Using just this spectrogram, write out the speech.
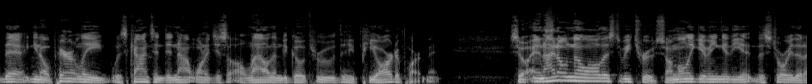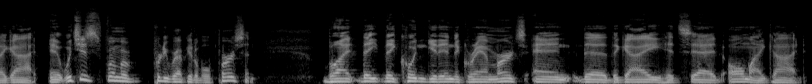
they, you know, apparently Wisconsin did not want to just allow them to go through the PR department. So, and I don't know all this to be true. So I'm only giving you the, the story that I got, eh, which is from a pretty reputable person but they, they couldn't get into Graham Mertz, and the the guy had said, "Oh my God,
